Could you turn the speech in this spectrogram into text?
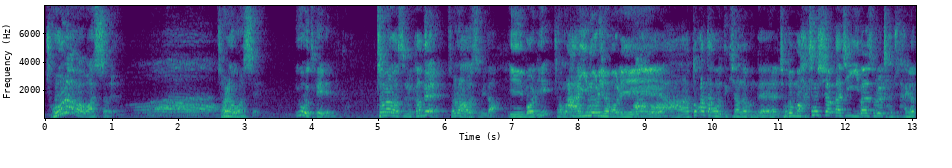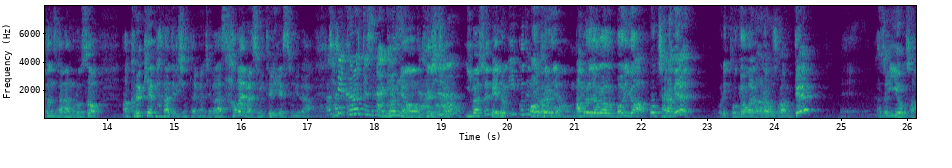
전화가 왔어요. 전화가 왔어요. 이거 어떻게 해야 됩니까? 전화 왔습니까? 네, 전화가 아. 왔습니다. 이 머리, 저 머리. 아, 이 머리 저 머리. 아. 아, 똑같다고 느끼셨나 본데. 저도 뭐 학창 시절까지 이발소를 자주 다녔던 사람으로서 아, 그렇게 받아들이셨다면 제가 사과의 말씀을 드리겠습니다. 절대 그런 뜻은 아니었습니다. 그럼요. 그렇죠. 이발소에 매력이 있거든요. 어, 그럼요. 네. 앞으로 저거 머리가 꼭 자라면 우리 도경환 아나운서와 함께 예, 가서 이용사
